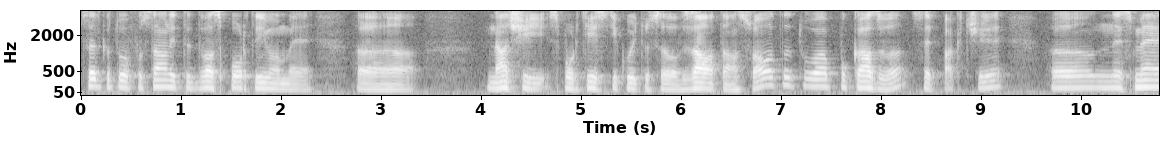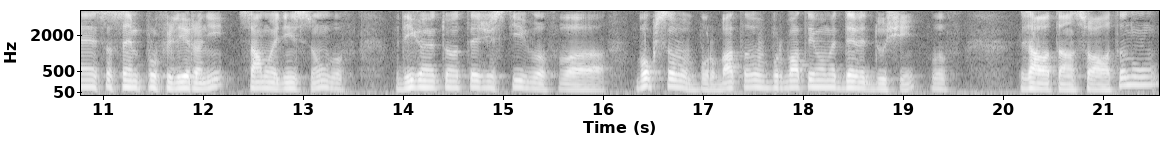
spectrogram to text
след като в останалите два спорта имаме а, наши спортисти, които са в залата на славата, това показва все пак, че а, не сме съвсем профилирани само единствено в вдигането на тежести, в а, бокса, в борбата. В борбата имаме 9 души в залата на славата, но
